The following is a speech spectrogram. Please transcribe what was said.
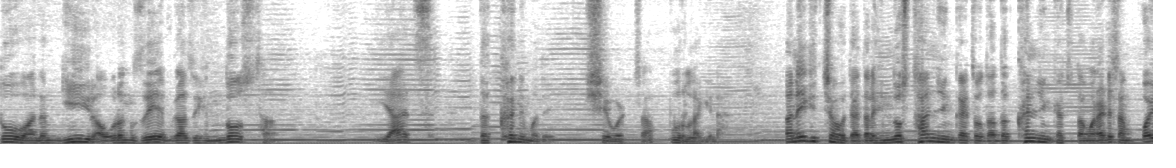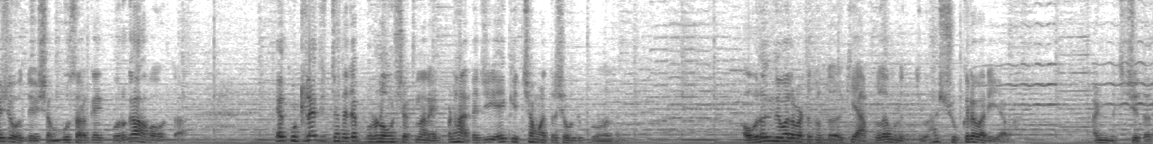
तो आलमगीर औरंगजेब गाज हिंदुस्थान याच दख्खनमध्ये शेवटचा पुरला गेला. अनेक इच्छा होत्या त्याला हिंदुस्थान जिंकायचा होता दख्खन जिंकायचा होता मराठी संपायचे होते शंभू सारखा एक पोरगा हवा होता. या कुठल्याच इच्छा त्याच्या पूर्ण होऊ शकला नाहीत पण हा त्याची एक इच्छा मात्र शेवटी पूर्ण झाली. औरंगजेबाला वाटत होतं की आपला मृत्यू हा शुक्रवारी यावा. आणि निश्चितच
